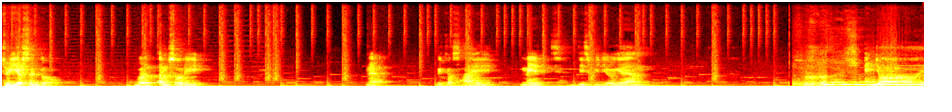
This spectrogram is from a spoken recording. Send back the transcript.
three years ago but I'm sorry. Yeah because I made this video again. Enjoy!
